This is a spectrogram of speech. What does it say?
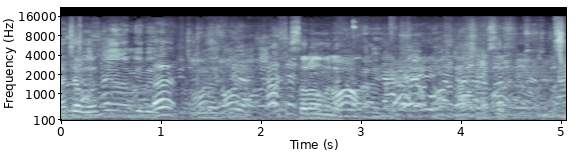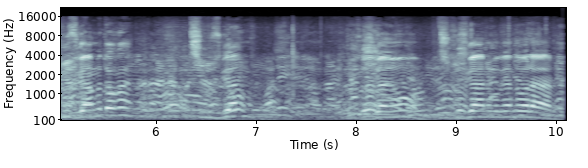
qancha bo'ldi? Assalomu alaykum. Yaxshimisiz? Tish buzganmi tog'a? Tish buzgan buzgan yo'qmi? Tish buzgani bo'lganda bo'lardi.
